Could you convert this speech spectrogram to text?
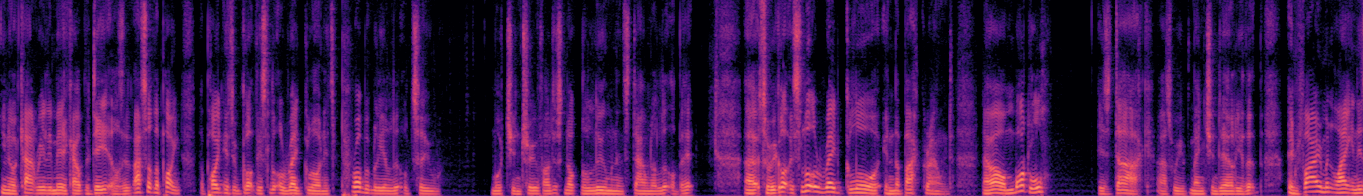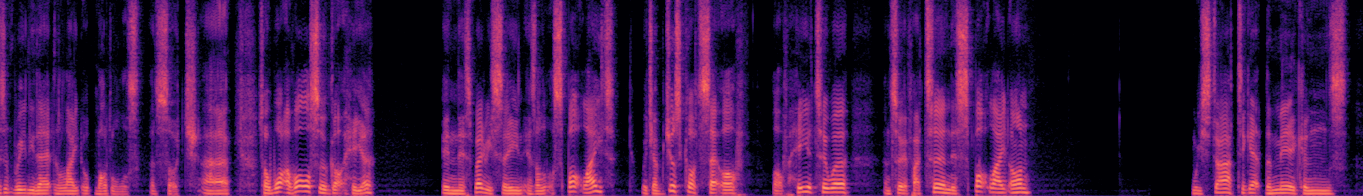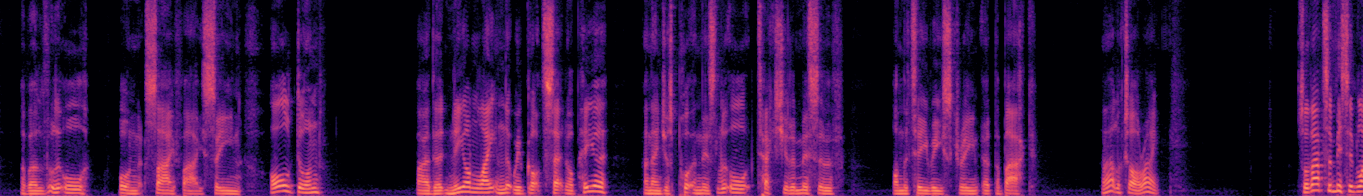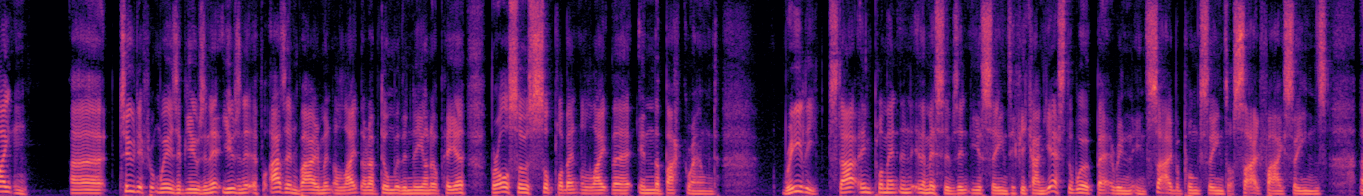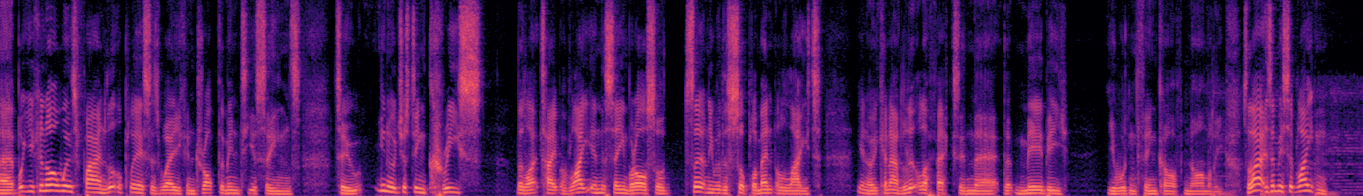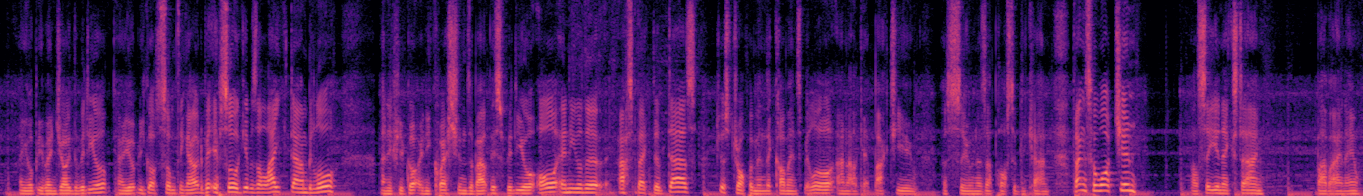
you know can't really make out the details. That's not the point. The point is we've got this little red glow and it's probably a little too much in truth. I'll just knock the luminance down a little bit. Uh, so we've got this little red glow in the background. Now our model is dark as we mentioned earlier that environment lighting isn't really there to light up models as such. Uh, so what i've also got here in this very scene is a little spotlight, which I've just got set off off here to her. And so if I turn this spotlight on, we start to get the makings of a little fun sci-fi scene, all done by the neon lighting that we've got set up here, and then just putting this little textured emissive on the TV screen at the back. And that looks all right. So that's emissive lighting. Uh, two different ways of using it using it as environmental light that I've done with the neon up here but also supplemental light there in the background. Really start implementing emissives into your scenes if you can. Yes they work better in in cyberpunk scenes or sci-fi scenes uh, but you can always find little places where you can drop them into your scenes to you know just increase the light type of light in the scene but also certainly with a supplemental light you know you can add little effects in there that maybe you wouldn't think of normally. So that is emissive lighting. I hope you enjoyed the video. I hope you got something out of it. If so, give us a like down below. And if you've got any questions about this video or any other aspect of Daz, just drop them in the comments below and I'll get back to you as soon as I possibly can. Thanks for watching. I'll see you next time. Bye bye now.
